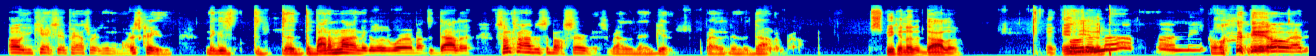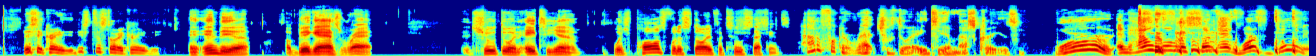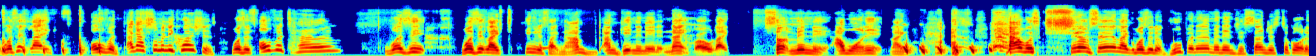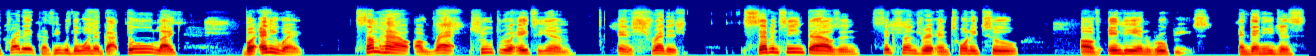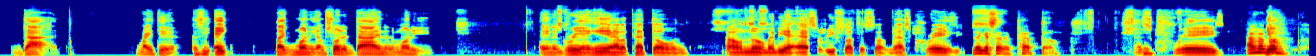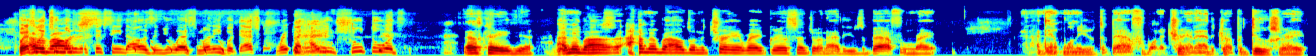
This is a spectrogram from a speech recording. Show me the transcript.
oh you can't share passwords anymore. It's crazy. Niggas the, the, the bottom line niggas was worried about the dollar. Sometimes it's about service rather than get rather than the dollar, bro. speaking of the dollar in For the India, love money. Oh, oh I- this shit crazy. This this story crazy. in India, a big ass rat chewed through an ATM, which paused for the story for two seconds. How the fuck a rat chew through an ATM? That's crazy. Word. And how long was son at work doing it? Was it like over? I got so many questions. Was it overtime? Was it? Was it like he was just like, nah, I'm I'm getting in there tonight, bro. Like something in there. I want it. Like I was, you know what I'm saying? Like, was it a group of them and then just son just took all the credit because he was the one that got through? Like, but anyway, somehow a rat chewed through an ATM and shredded seventeen thousand six hundred and twenty-two of Indian rupees, and then he just died right there because he ate like money. I'm sure the dying and the money ain't agreeing. He didn't have a Pepto, and I don't know, maybe an acid reflux or something. That's crazy. Nigga said a Pepto. That's crazy. I remember. Yo, but that's only two remember I was- hundred and sixteen dollars in U.S. money. But that's crazy. Like how you chew through it. That's crazy. Yeah. I remember. I, I remember I was on the train, right, Grand Central, and I had to use the bathroom, right. And I didn't want to use the bathroom on the train. I had to drop a deuce, right.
